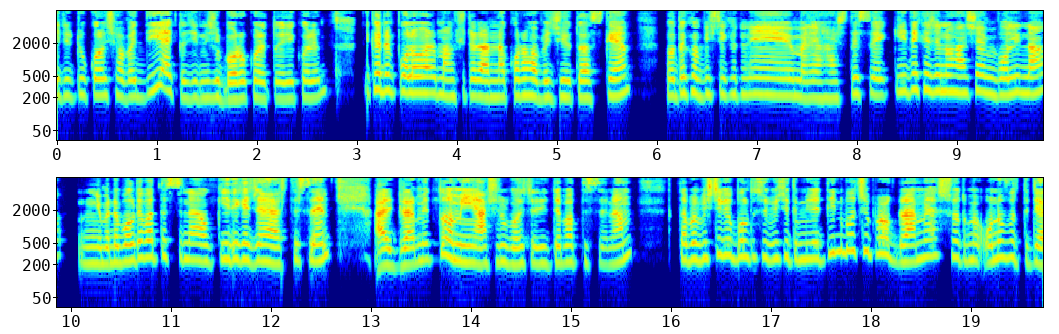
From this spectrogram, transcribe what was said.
এটুকু করে সবাই দিয়ে একটা জিনিস বড় করে তৈরি করে। এখানে পোলাও আর মাংসটা রান্না করা হবে যেহেতু আজকে। তো দেখো বৃষ্টি এখানে মানে হাসতেছে। কি দেখে যেন হাসে আমি বলি না। মানে বলতে পারতেছি না কি দেখে যেন হাসতেছে। আর গ্রামে তো আমি আসল বয়সটা দিতে পারতেছি না। তারপর বৃষ্টিকে বলতেছে, বৃষ্টি, তুমি যে তিন বছর পর গ্রামে আসছো, তোমার অনুভূতিটা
